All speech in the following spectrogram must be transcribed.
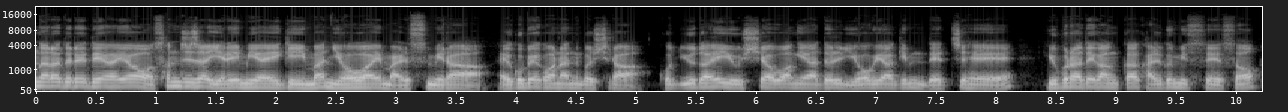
나라들에 대하여 선지자 예레미야에게 임한 여호와의 말씀이라. 애굽에 관한 것이라. 곧 유다의 요시아 왕의 아들 여호야김 넷째 해에 유브라데 강가 갈그미스에서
